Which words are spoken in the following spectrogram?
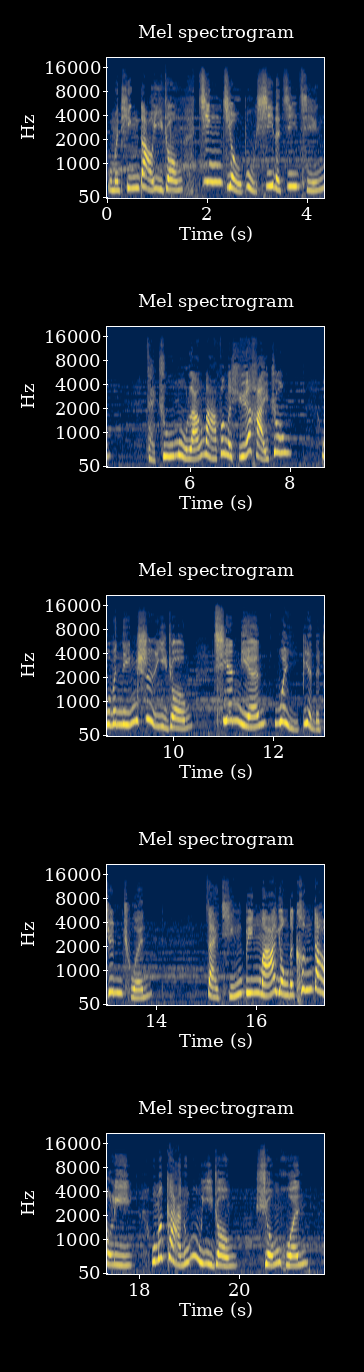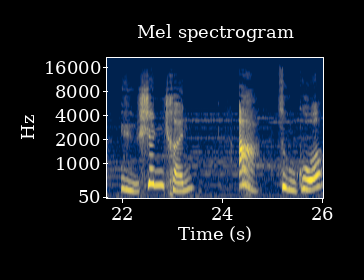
我们听到一种经久不息的激情；在珠穆朗玛峰的雪海中，我们凝视一种。千年未变的真纯，在秦兵马俑的坑道里，我们感悟一种雄浑与深沉。啊，祖国，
